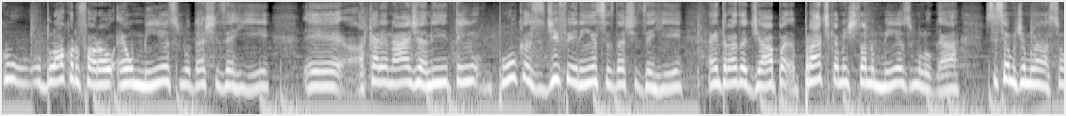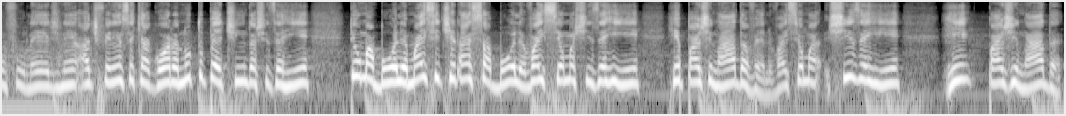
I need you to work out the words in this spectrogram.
o, o bloco do farol é o mesmo da XRE, é, a carenagem ali tem poucas diferenças da XRE, a entrada de ar praticamente está no mesmo lugar, sistema de iluminação full LED, né? A diferença é que agora no tupetinho da XRE tem uma bolha, mas se tirar essa bolha vai ser uma XRE repaginada, velho, vai ser uma XRE repaginada.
